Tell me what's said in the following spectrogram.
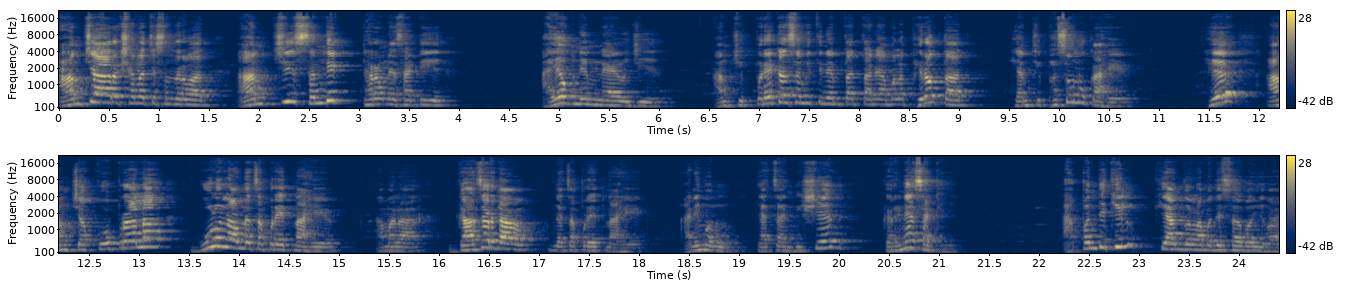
आमच्या आरक्षणाच्या संदर्भात आमची संधी ठरवण्यासाठी आयोग नेमण्याऐवजी आमची पर्यटन समिती नेमतात आणि आम्हाला फिरवतात ही आमची फसवणूक आहे. हे आमच्या कोपराला गुळ लावण्याचा प्रयत्न आहे. आम्हाला गाजर दावण्याचा प्रयत्न आहे. आणि म्हणून याचा निषेध करण्यासाठी आपण देखील की आंदोलनामध्ये सहभागी व्हा.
